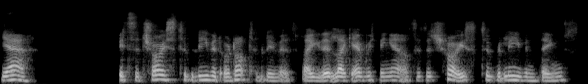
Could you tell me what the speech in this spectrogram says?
yeah, it's a choice to believe it or not to believe it. Like like everything else, it's a choice to believe in things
